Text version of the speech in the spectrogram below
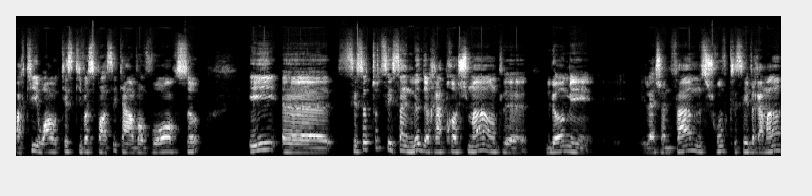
ok wow qu'est-ce qui va se passer quand on va voir ça? Et euh, c'est ça toutes ces scènes là de rapprochement entre l'homme et, la jeune femme, je trouve que c'est vraiment,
